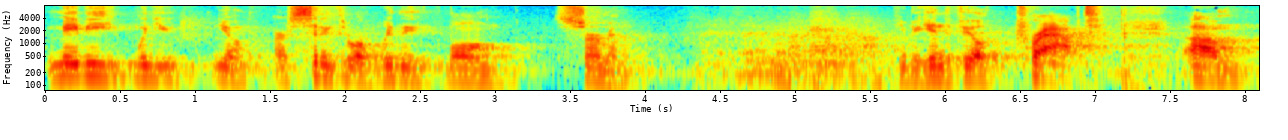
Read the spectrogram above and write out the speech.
maybe when you, you know, are sitting through a really long sermon, you begin to feel trapped. Um,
